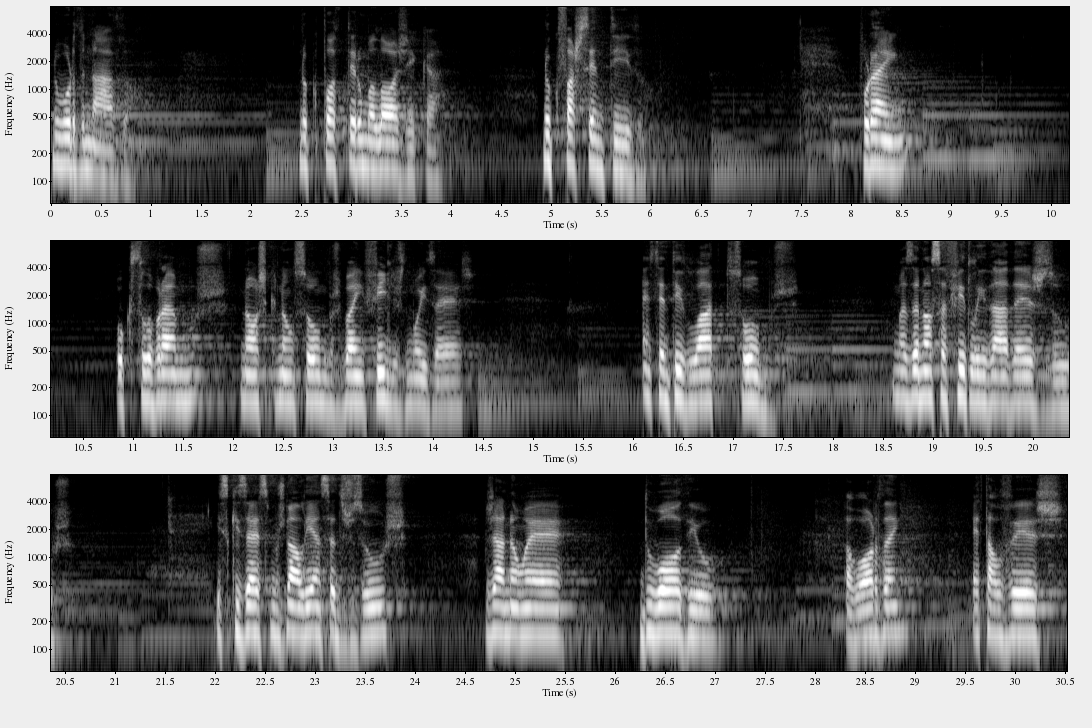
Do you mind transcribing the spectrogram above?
no ordenado, no que pode ter uma lógica, no que faz sentido. Porém, o que celebramos, nós que não somos bem filhos de Moisés, em sentido lato somos, mas a nossa fidelidade é Jesus. E se quiséssemos na aliança de Jesus, já não é do ódio a ordem, é talvez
